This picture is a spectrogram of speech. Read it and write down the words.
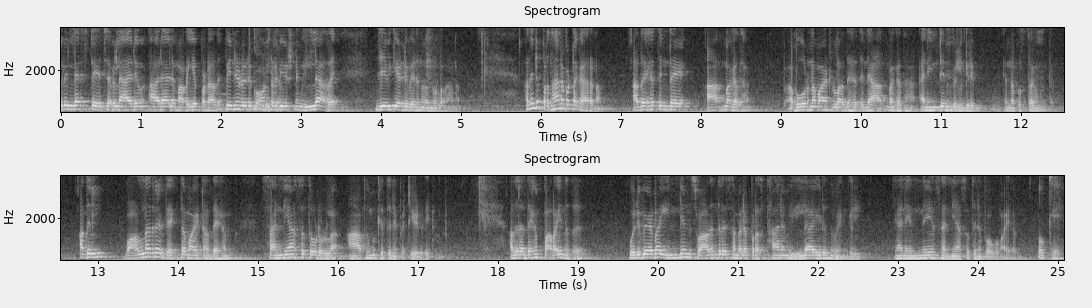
ഒരു ലെസ് സ്റ്റേച്ചറിൽ ആരും ആരാലും അറിയപ്പെടാതെ പിന്നീട് ഒരു കോൺട്രിബ്യൂഷനും ഇല്ലാതെ ജീവിക്കേണ്ടി വരുന്നു എന്നുള്ളതാണ്. അതിന്റെ പ്രധാനപ്പെട്ട കാരണം അദ്ദേഹത്തിന്റെ ആത്മകഥ. അപൂർണമായിട്ടുള്ള അദ്ദേഹത്തിന്റെ ആത്മകഥ അൻ ഇന്ത്യൻ പിൽഗ്രിം എന്ന പുസ്തകമുണ്ട്. അതിൽ വളരെ വ്യക്തമായിട്ട് അദ്ദേഹം സന്യാസത്തോടുള്ള ആഭിമുഖ്യത്തിനെ പറ്റി എഴുതിയിട്ടുണ്ട്. അതിൽ അദ്ദേഹം പറയുന്നത് ഒരു വേള ഇന്ത്യൻ സ്വാതന്ത്ര്യ സമര പ്രസ്ഥാനം ഇല്ലായിരുന്നുവെങ്കിൽ ഞാൻ എന്നേ സന്യാസത്തിന് പോകുമായിരുന്നു. ഓക്കെ.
